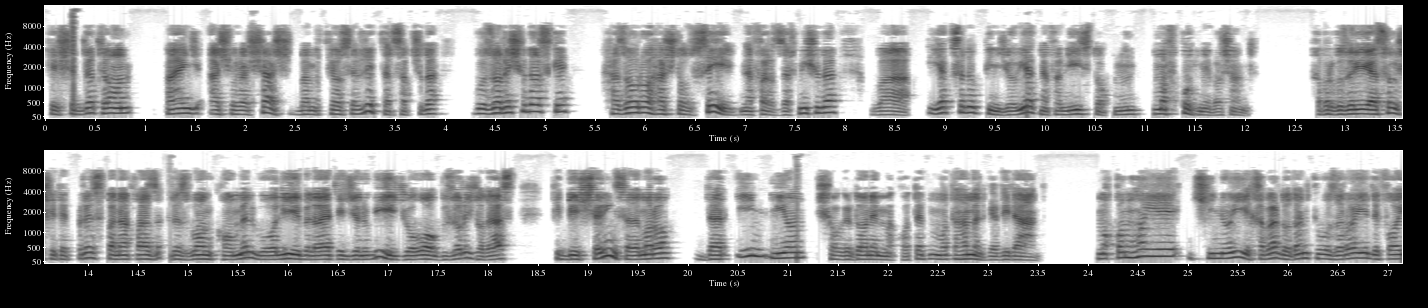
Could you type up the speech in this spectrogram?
که شدت آن 5.6 به مقیاس ریکتر ثبت شده گزارش شده است که 1083 نفر زخمی شده و 151 نفر نیز تاکنون مفقود می باشند. خبرگزاری اسوشیتد پرس به نقل از رزوان کامل والی ولایت جنوبی جاوا گزارش داده است که بیشترین صدمه را در این میان شاگردان مکاتب متحمل گردیدند. مقام های چینایی خبر دادند که وزرای دفاع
